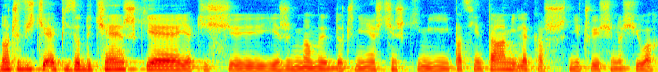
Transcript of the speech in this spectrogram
No oczywiście epizody ciężkie, jakieś, jeżeli mamy do czynienia z ciężkimi pacjentami, lekarz nie czuje się na siłach,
